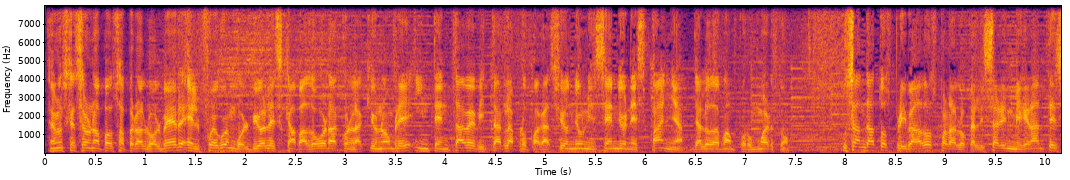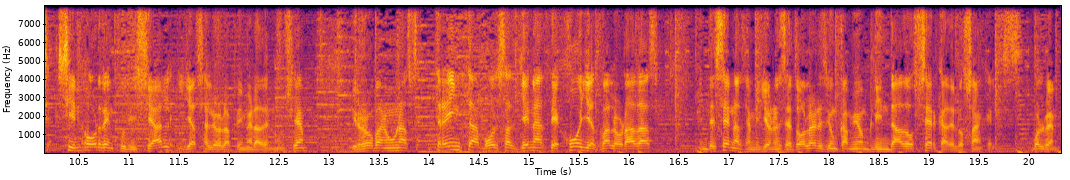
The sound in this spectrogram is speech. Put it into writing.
Tenemos que hacer una pausa, pero al volver el fuego envolvió la excavadora con la que un hombre intentaba evitar la propagación de un incendio en España. Ya lo daban por muerto. Usan datos privados para localizar inmigrantes sin orden judicial, y ya salió la primera denuncia, y roban unas 30 bolsas llenas de joyas valoradas en decenas de millones de dólares de un camión blindado cerca de Los Ángeles. Volvemos.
